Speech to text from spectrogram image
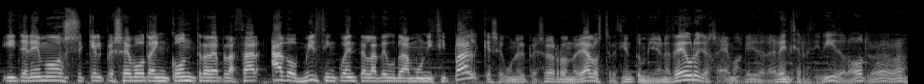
y tenemos que el PSOE vota en contra de aplazar a 2050 la deuda municipal, que según el PSOE ronda ya los 300 millones de euros, ya sabemos aquello de la herencia recibida, lo otro,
